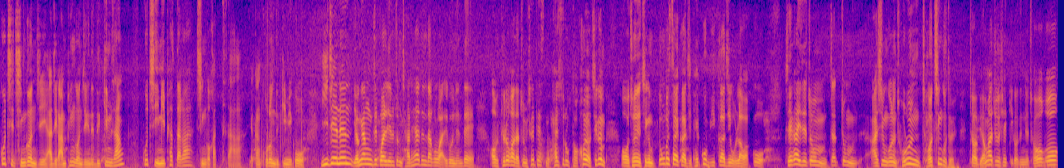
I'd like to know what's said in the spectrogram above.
꽃이 진 건지 아직 안 핀 건지 근데 느낌상 꽃이 이미 폈다가 진 것 같다. 약간 그런 느낌이고 이제는 영양제 관리를 좀 잘 해야 된다고 알고 있는데 어 들어가다 좀 실패했습니다. 갈수록 더 커요. 지금 어 저의 지금 똥뱃살까지 배꼽 위까지 올라왔고 제가 이제 좀, 짜, 좀 아쉬운 거는 저런 저 친구들 저 명아주 새끼거든요. 저거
